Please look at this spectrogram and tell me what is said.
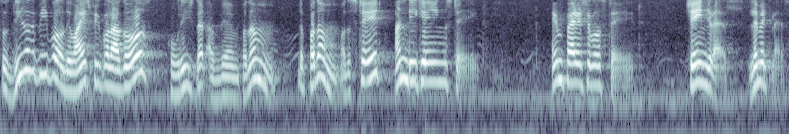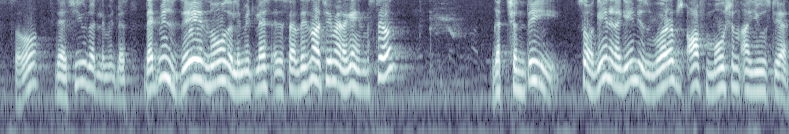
So these are the people, the wise people are those who reach that avyayam padam, the padam or the state, undecaying state imperishable state, changeless, limitless. So they achieve that limitless. That means they know the limitless as a self. There is no achievement again, but still, gachanti. So again and again these verbs of motion are used here.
